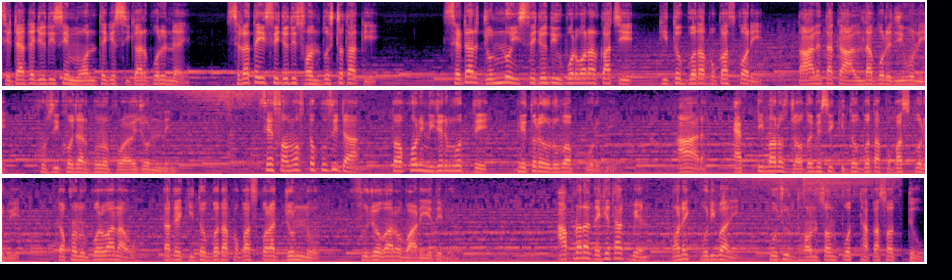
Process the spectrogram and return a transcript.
সেটাকে যদি সে মন থেকে স্বীকার করে নেয়, সেটাতেই সে যদি সন্তুষ্ট থাকে, সেটার জন্যই সে যদি উপরওয়ালার কাছে কৃতজ্ঞতা প্রকাশ করে, তাহলে তাকে আলাদা করে জীবনে খুশি খোঁজার কোনো প্রয়োজন নেই। সে সমস্ত খুশিটা তখনই নিজের মধ্যে ভেতরে অনুভব করবে। আর একটি মানুষ যত বেশি কৃতজ্ঞতা প্রকাশ করবে, তখন উপরওয়ালাও তাকে কৃতজ্ঞতা প্রকাশ করার জন্য সুযোগ আরও বাড়িয়ে দেবেন। আপনারা দেখে থাকবেন, অনেক পরিবারই প্রচুর ধন সম্পদ থাকা সত্ত্বেও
